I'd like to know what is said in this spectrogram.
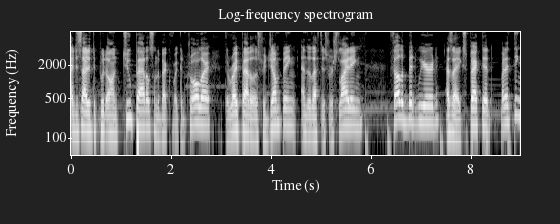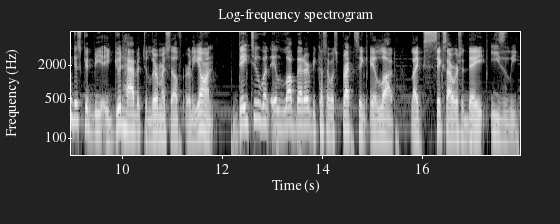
I decided to put on two paddles on the back of my controller, the right paddle is for jumping and the left is for sliding. It felt a bit weird, as I expected, but I think this could be a good habit to learn myself early on. Day 2 went a lot better because I was practicing a lot, like 6 hours a day easily.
